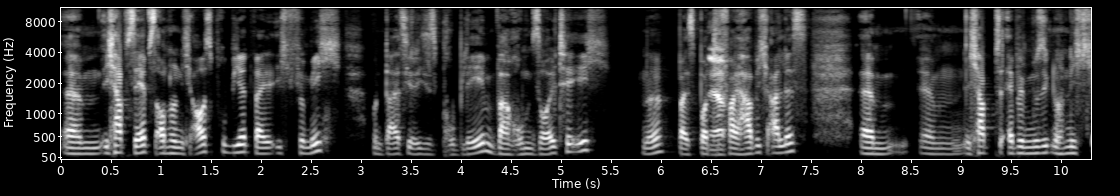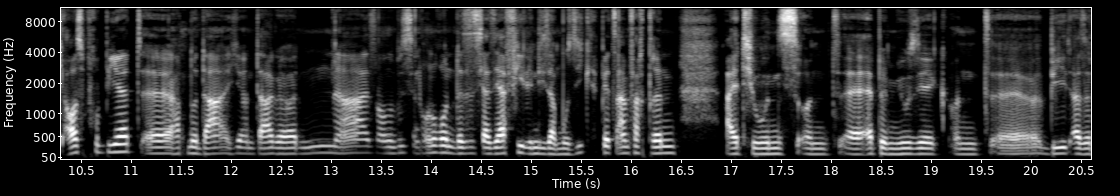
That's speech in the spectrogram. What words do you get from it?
Ähm, ich habe selbst auch noch nicht ausprobiert, weil ich für mich, und da ist wieder dieses Problem, warum sollte ich? Ne? Bei Spotify ja. habe ich alles. Ähm, ähm, ich habe Apple Music noch nicht ausprobiert, äh, habe nur da hier und da gehört, na, ist auch ein bisschen unrund. Das ist ja sehr viel in dieser Musik-App jetzt einfach drin. iTunes und äh, Apple Music und äh, Beat, also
